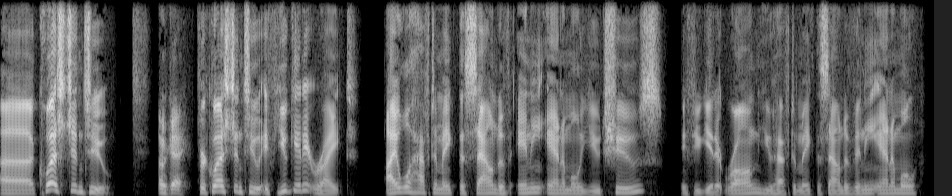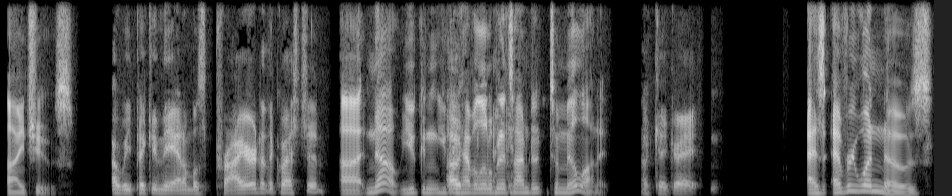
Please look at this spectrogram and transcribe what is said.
Uh, question two. okay. For question two, if you get it right, I will have to make the sound of any animal you choose. If you get it wrong, you have to make the sound of any animal I choose. Are we picking the animals prior to the question? Uh, no, you can you can Okay. have a little bit of time to, to mill on it. Okay, great. As everyone knows,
